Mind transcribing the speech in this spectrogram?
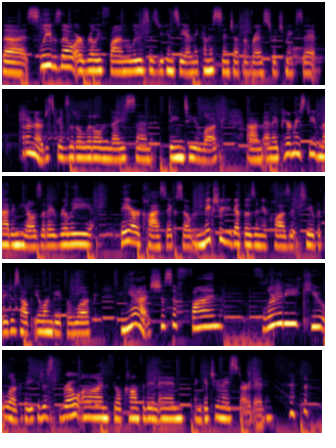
The sleeves, though, are really fun, loose as you can see, and they kind of cinch at the wrist, which makes it I don't know, just gives it a little nice and dainty look. Um, and I paired my Steve Madden heels that I really, they are classic, so make sure you get those in your closet too, but they just help elongate the look. And yeah, it's just a fun, flirty, cute look that you could just throw on, feel confident in, and get your night started.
